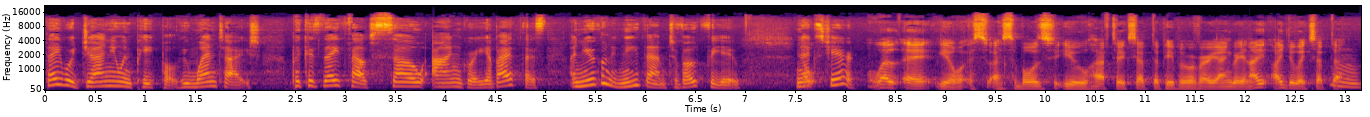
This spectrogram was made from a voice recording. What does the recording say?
They were genuine people who went out because they felt so angry about this, and you're going to need them to vote for you next year. Well, uh, you know, I suppose you have to accept that people were very angry, and I, I do accept that. Hmm.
